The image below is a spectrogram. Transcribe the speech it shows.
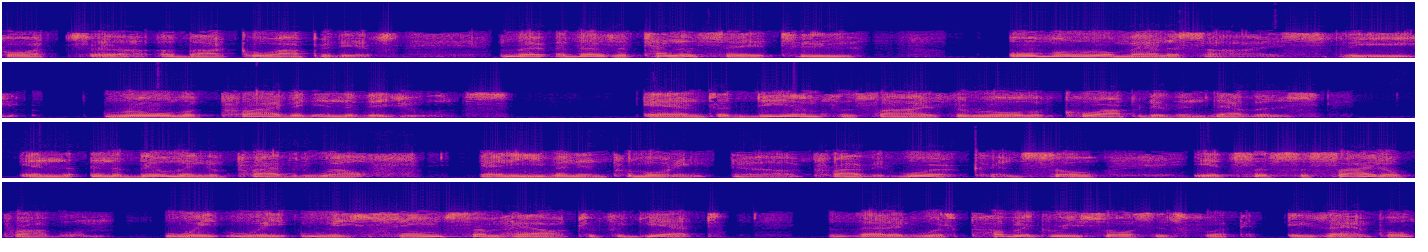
taught uh, about cooperatives. There, there's a tendency to over romanticize the role of private individuals and to de emphasize the role of cooperative endeavors in, in the building of private wealth and even in promoting uh, private work. And so it's a societal problem. We, we, we seem somehow to forget that it was public resources, for example,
